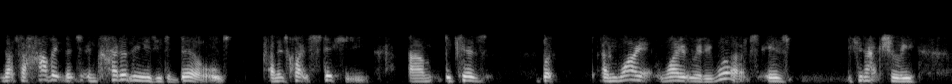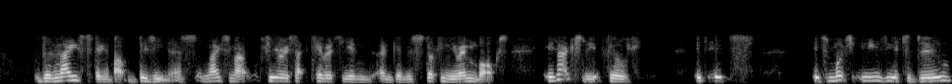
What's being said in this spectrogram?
that's a habit that's incredibly easy to build and it's quite sticky um, because but and why why it really works is you can actually the nice thing about busyness, the nice about furious activity and, and getting stuck in your inbox is actually it feels it, it's it's much easier to do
